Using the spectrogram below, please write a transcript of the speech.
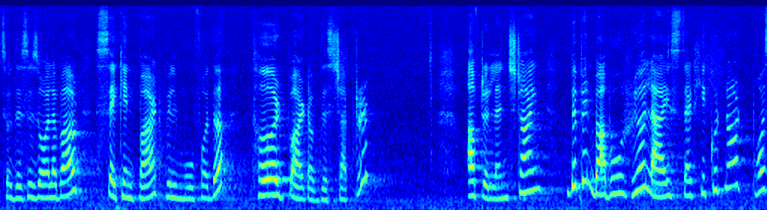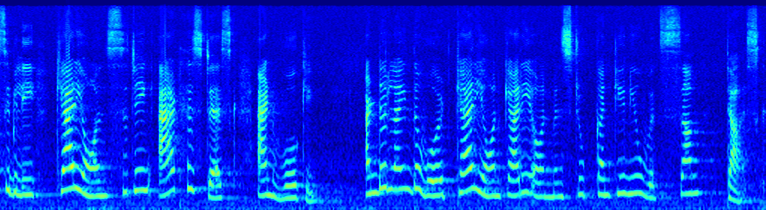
So this is all about second part. We'll move for the third part of this chapter. After lunchtime, Bipin Babu realized that he could not possibly carry on sitting at his desk and working underline the word carry on. Carry on means to continue with some task.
